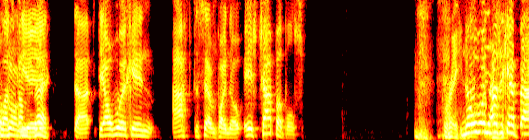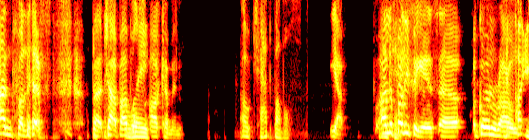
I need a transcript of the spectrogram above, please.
wasn't on comes the back. That they are working after 7.0 is chat bubbles. Great. No one had to get banned for this, but chat bubbles Wait. are coming. Oh, chat bubbles. Yeah. And the funny thing is, uh, going I around, thought you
